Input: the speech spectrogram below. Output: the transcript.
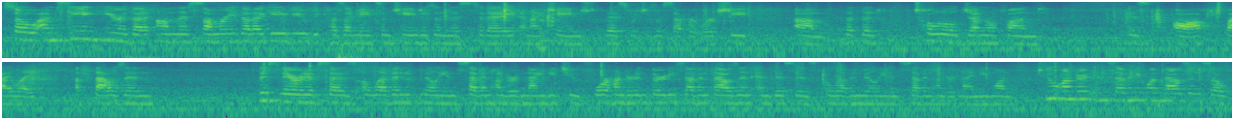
So I'm seeing here that on this summary that I gave you, because I made some changes in this today, and I changed this, which is a separate worksheet, um, that the total general fund is off by like a thousand. This narrative says eleven million, seven hundred ninety-two, four hundred and thirty-seven thousand, and this is eleven million, seven hundred ninety-one, two hundred and seventy-one thousand, so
